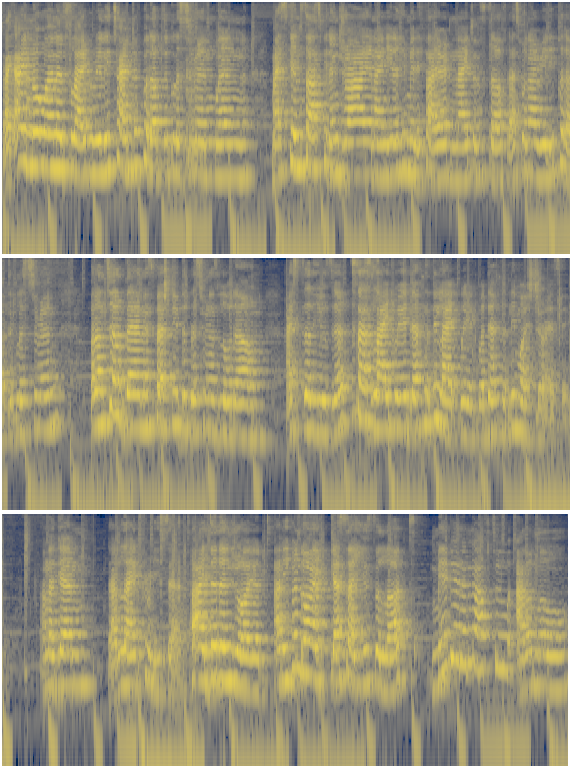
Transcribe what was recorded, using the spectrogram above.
Like I know when it's like really time to put up the glycerin when my skin starts feeling dry and I need a humidifier at night and stuff. That's when I really put up the glycerin. But until then, especially if the glycerin is low down, I still use it. It says lightweight, definitely lightweight, but definitely moisturizing. And again, that light fruity scent. I did enjoy it. And even though I guess I used a lot, maybe I didn't have to, I don't know.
